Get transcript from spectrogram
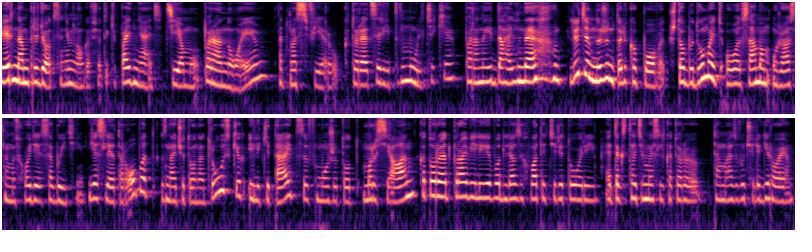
Теперь нам придется немного все-таки поднять тему паранойи, атмосферу, которая царит в мультике, параноидальная. Людям нужен только повод, чтобы думать о самом ужасном исходе событий. Если это робот, значит он от русских или китайцев, может от марсиан, которые отправили его для захвата территорий. Это, кстати, мысль, которую там и озвучили герои.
